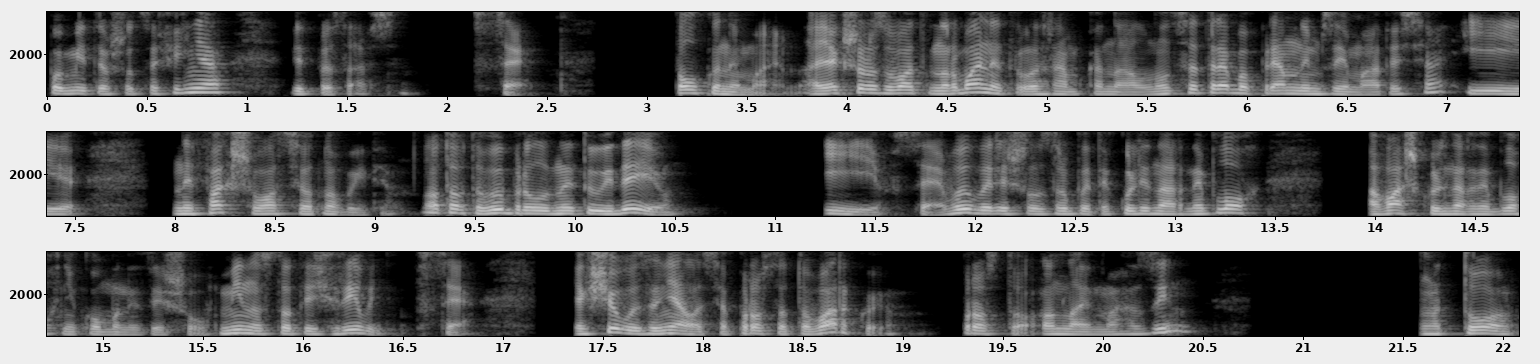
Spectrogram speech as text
помітив, що це фігня, відписався. Все. Толку немає. А якщо розвивати нормальний телеграм-канал, ну це треба прям ним займатися, і не факт, що у вас все одно вийде. Ну, тобто, вибрали не ту ідею, і все. Ви вирішили зробити кулінарний блог, а ваш кулінарний блог нікому не зайшов. Мінус 100 тисяч гривень, все. Якщо ви зайнялися просто товаркою, просто онлайн-магазин, то.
